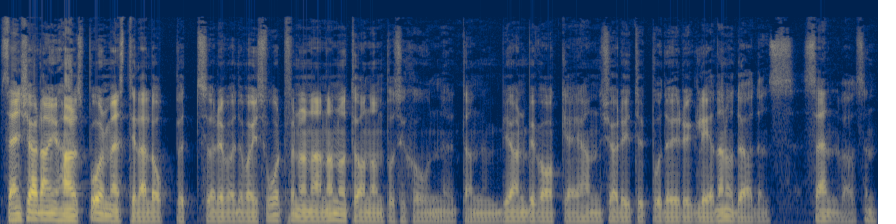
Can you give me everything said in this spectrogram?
Sen körde han ju halvspår mest hela loppet, så det var, det var ju svårt för någon annan att ta någon position. Utan Björn bevakade, han körde ju typ både ryggledaren och dödens sen. Va? Sen,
